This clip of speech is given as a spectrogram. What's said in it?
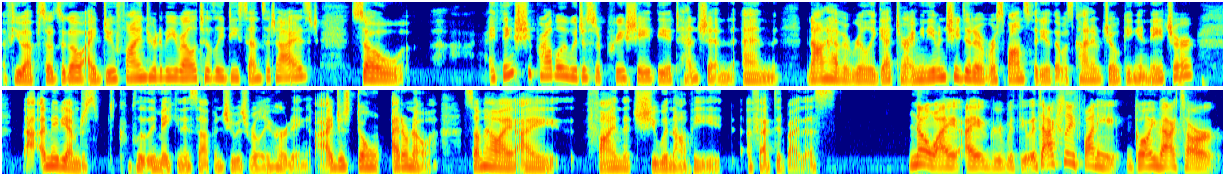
a few episodes ago, I do find her to be relatively desensitized. So I think she probably would just appreciate the attention and not have it really get to her. I mean, even she did a response video that was kind of joking in nature. Uh, maybe I'm just completely making this up and she was really hurting. I just don't, I don't know. Somehow I, I find that she would not be affected by this. No, I, I agree with you. It's actually funny going back to our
